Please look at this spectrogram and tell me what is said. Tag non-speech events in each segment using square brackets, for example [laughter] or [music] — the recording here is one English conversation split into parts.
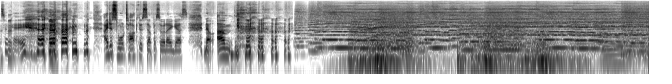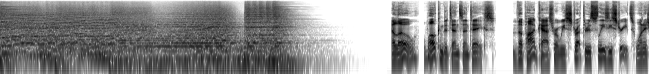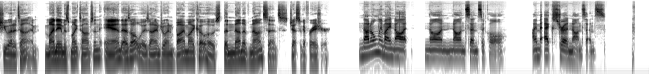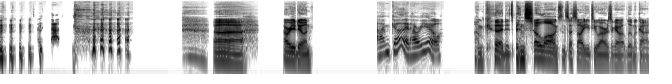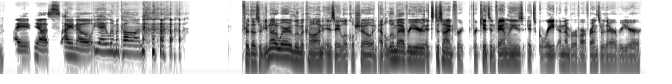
It's okay. [laughs] [laughs] I just won't talk this episode, I guess. No. Um Hello, welcome to 10 Cent Takes, the podcast where we strut through sleazy streets one issue at a time. My name is Mike Thompson, and as always, I am joined by my co host, the nun of nonsense, Jessica Frazier. not only am I not non nonsensical, I'm extra nonsense. That. [laughs] uh, how are you doing? I'm good. How are you? I'm good. It's been so long since I saw you two hours ago at LumaCon. Right. Yes, I know. Yay, LumaCon. [laughs] For those of you not aware, LumaCon is a local show in Petaluma every year. It's designed for for kids and families. It's great. A number of our friends are there every year.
